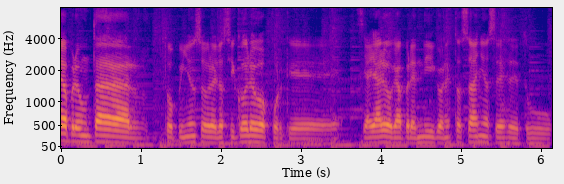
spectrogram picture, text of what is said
Voy a preguntar tu opinión sobre los psicólogos porque si hay algo que aprendí con estos años es de tu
